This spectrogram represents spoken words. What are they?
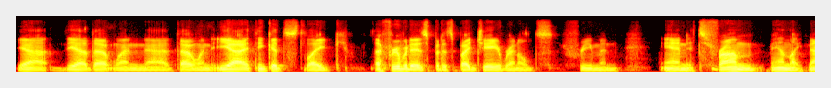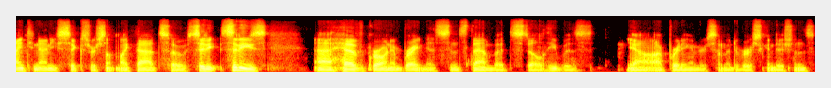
Yeah, yeah, that one, uh, that one. Yeah, I think it's like I forget what it is, but it's by Jay Reynolds Freeman, and it's from man like 1996 or something like that. So city cities uh, have grown in brightness since then, but still he was yeah operating under some adverse conditions.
